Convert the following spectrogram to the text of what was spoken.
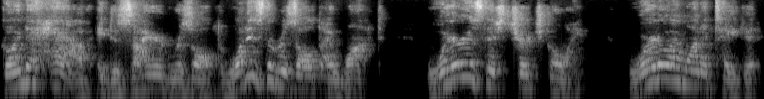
going to have a desired result. What is the result I want? Where is this church going? Where do I want to take it?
